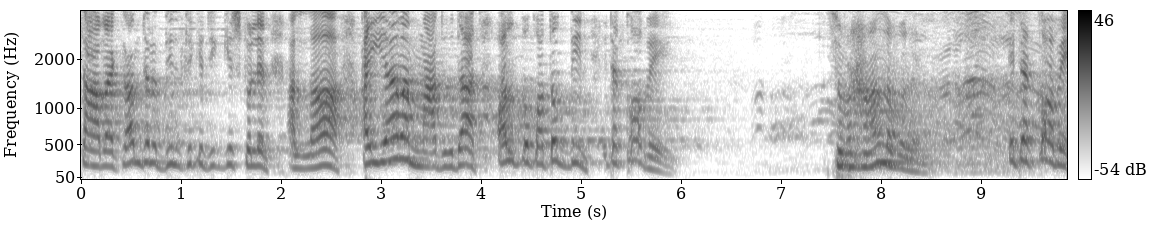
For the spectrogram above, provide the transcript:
সাহাবা একরাম যেন দিল থেকে জিজ্ঞেস করলেন, আল্লাহ আইয়ামা মাদুদাত অল্প কতক দিন এটা কবে? সুবহানাল্লাহ বলেন। এটা কবে?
